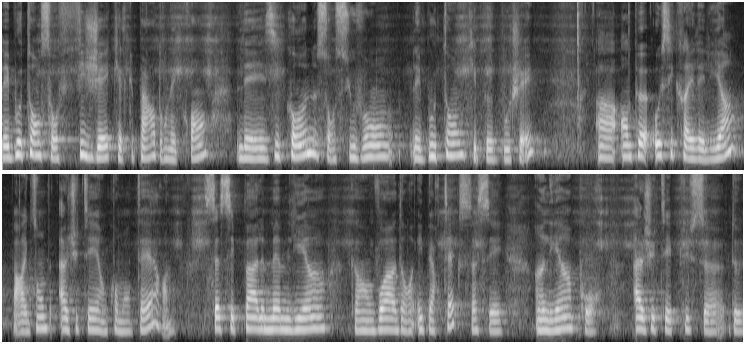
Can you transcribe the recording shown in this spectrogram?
les boutons sont figés quelque part dans l'écran. Les icônes sont souvent les boutons qui peuvent bouger. Euh, on peut aussi créer les liens, par exemple ajouter un commentaire. Ça, c'est pas le même lien qu'on voit dans hypertexte. Ça, c'est un lien pour ajouter plus euh, de,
